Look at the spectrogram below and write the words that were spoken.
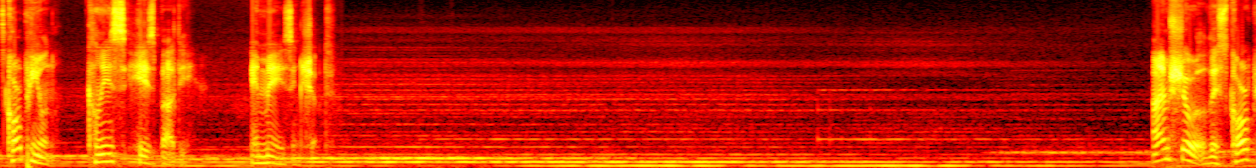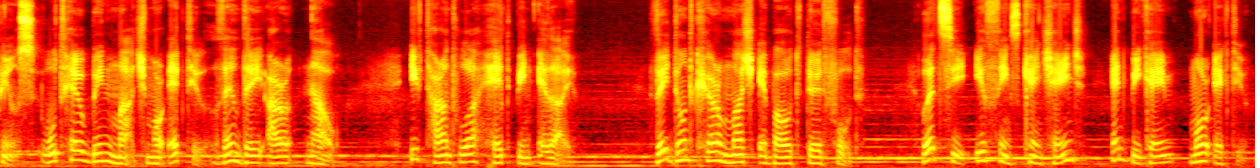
Scorpion cleans his body. Amazing shot. I'm sure the scorpions would have been much more active than they are now if Tarantula had been alive. They don't care much about dead food. Let's see if things can change and become more active.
